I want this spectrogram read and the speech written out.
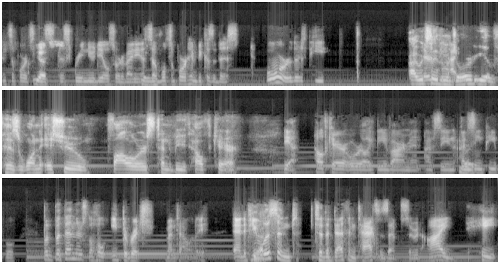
and supports Yes. this, this Green New Deal sort of idea. So Mhm. we'll support him because of this. Or there's the I would say the the- majority of his one issue followers tend to be healthcare. yeah, healthcare or like the environment. I've seen I've seen people, but but then there's the whole eat the rich mentality. And if you Yeah. listened to the death and taxes episode, I hate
